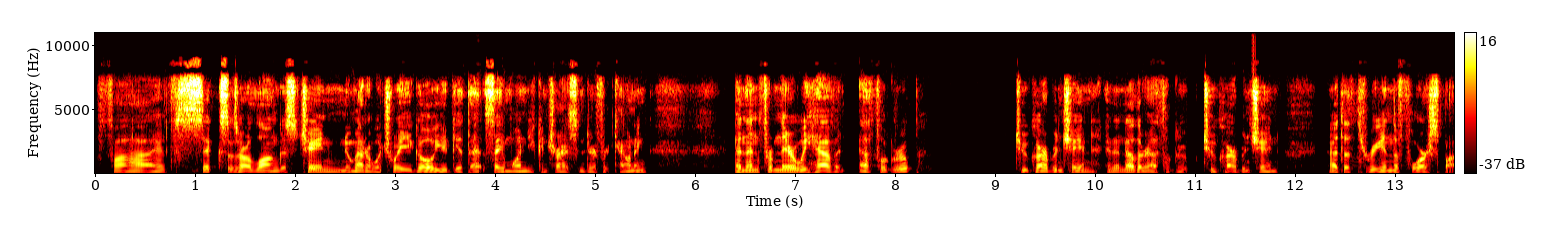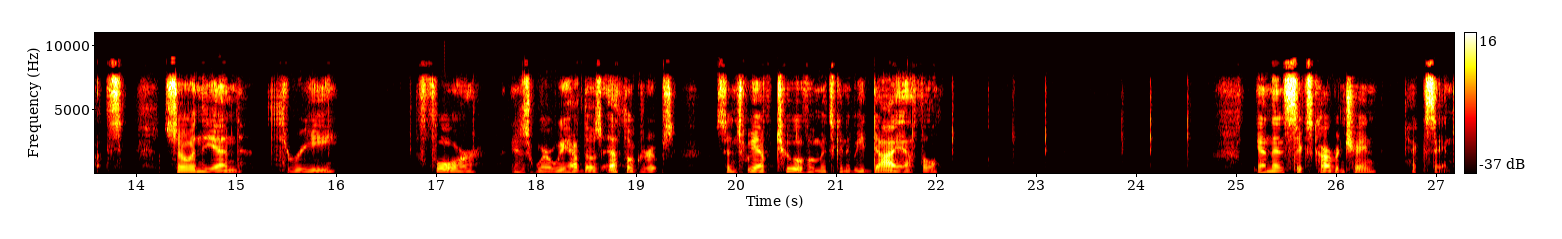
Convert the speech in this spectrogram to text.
five, six is our longest chain. No matter which way you go, you get that same one. You can try some different counting. And then from there, we have an ethyl group, two carbon chain, and another ethyl group, two carbon chain, at the three and the four spots. So in the end, three, four is where we have those ethyl groups. Since we have two of them, it's going to be diethyl. And then six carbon chain, hexane.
